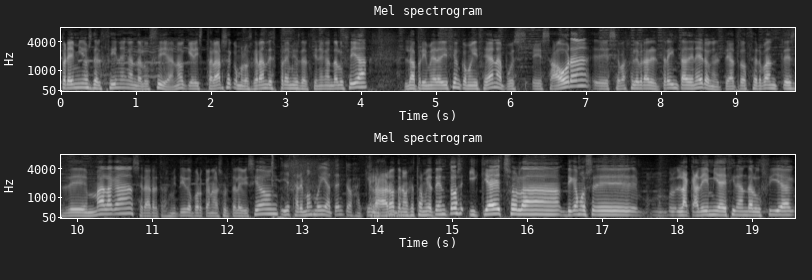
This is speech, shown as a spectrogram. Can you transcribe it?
premios del cine en Andalucía, ¿no? Quiere instalarse como los grandes premios del cine en Andalucía. La primera edición, como dice Ana, pues es ahora, eh, se va a celebrar el 30 de enero en el Teatro Cervantes de Málaga, será retransmitido por Canal Sur Televisión. Y estaremos muy atentos aquí. Claro, tenemos que estar muy atentos. ¿Y qué ha hecho la, digamos, eh, la Academia de Cine Andalucía,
